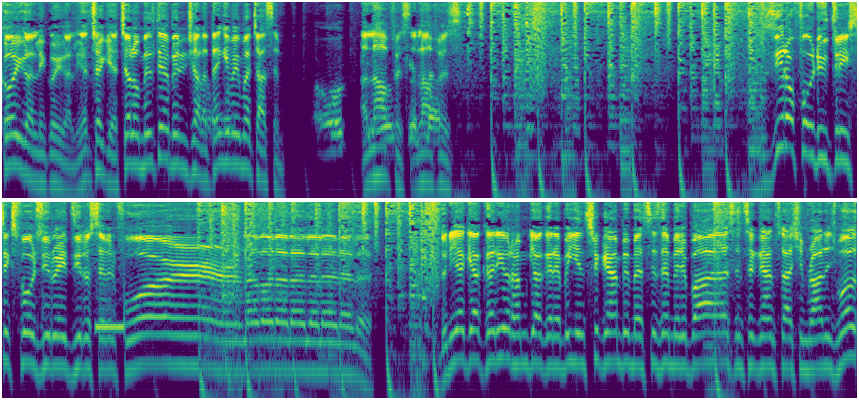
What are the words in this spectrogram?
कोई गल नहीं कोई गल नहीं। अच्छा किया। चलो मिलते हैं फिर इंशाल्लाह। Thank you very much Asim. अल्लाह हाफिज अल्लाह हाफिज। Zero four two three six four zero eight zero seven four दुनिया क्या करी और हम क्या करें? भाई इंस्टाग्राम पे मैसेज है मेरे पास Instagram slash Imran Ijmal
